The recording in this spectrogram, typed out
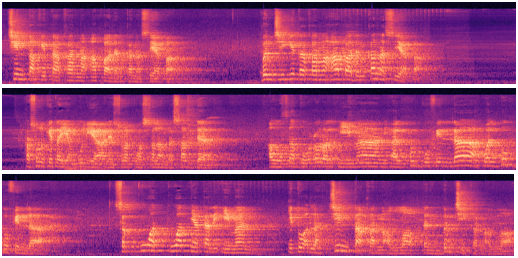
Cinta kita karena apa dan karena siapa? Benci kita karena apa dan karena siapa? Rasul kita yang mulia alaihi wassalam bersabda, awthaqu ural imani al-hubbu fillah wal bughdu fillah. Sekuat-kuatnya tali iman itu adalah cinta karena Allah dan benci karena Allah.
